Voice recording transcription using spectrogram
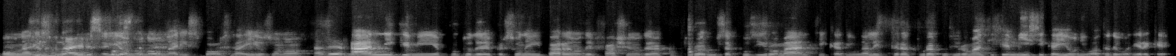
ho una risposta. risposta. Io non ho una risposta. Io sono anni che mi, appunto, delle persone mi parlano del fascino della cultura russa così romantica, di una letteratura così romantica e mistica. Io ogni volta devo dire che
